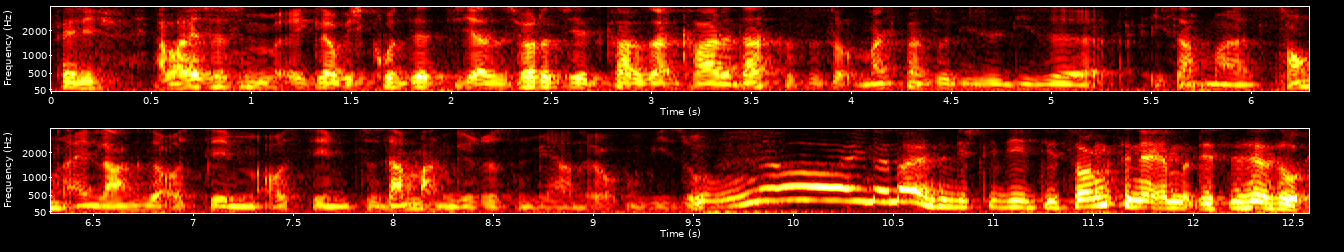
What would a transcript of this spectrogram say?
fertig. Aber es ist, glaube ich, grundsätzlich, also es hört sich jetzt gerade so an, gerade das, das ist manchmal so diese, diese, ich sag mal, Song-Einlagen so aus dem, aus dem Zusammenhang gerissen werden irgendwie so. Nein, nein, nein. Also die, die, die Songs sind ja immer, das ist ja so,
